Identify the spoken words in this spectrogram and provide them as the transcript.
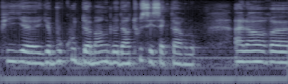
Puis euh, il y a beaucoup de demandes là, dans tous ces secteurs-là. Alors, euh,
